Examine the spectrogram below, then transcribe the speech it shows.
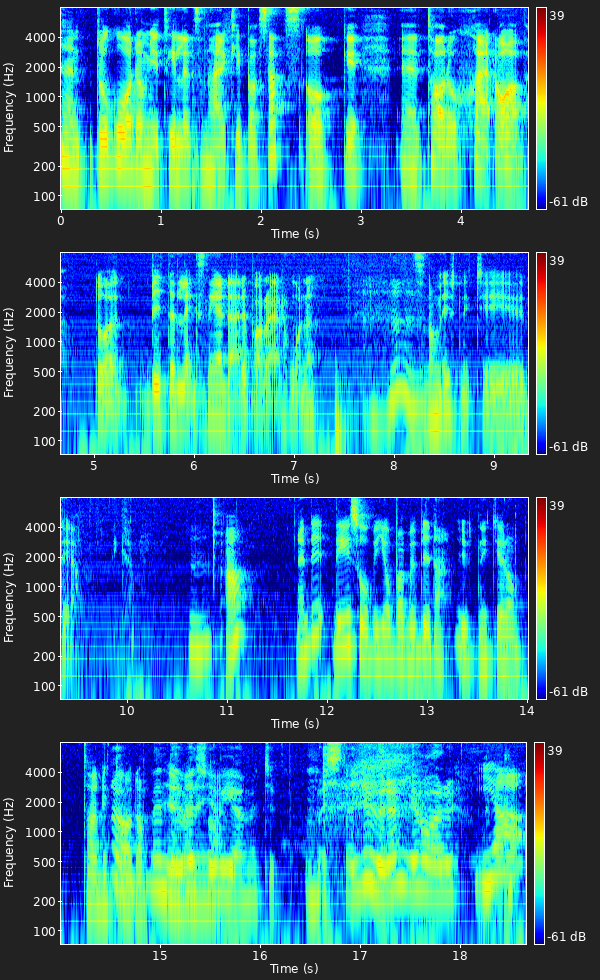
Eh, då går de ju till en sån här klippavsats och eh, tar och skär av då biten längst ner där det bara är honung. Mhm. Så de utnyttjar ju det. Mm. Ja, men det, det är så vi jobbar med bina, utnyttjar dem, tar nytta Ja, av dem. men det är väl så gör. vi gör med typ de mesta djuren vi har. Ja,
